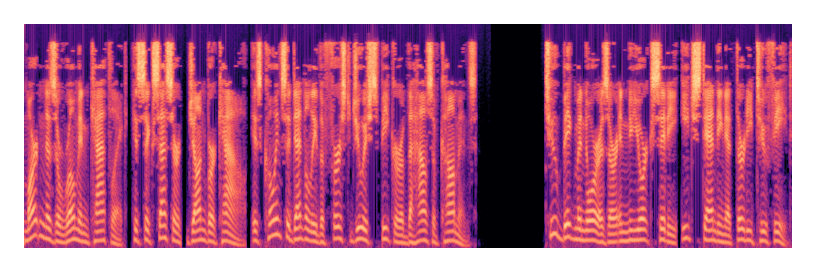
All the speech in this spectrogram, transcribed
Martin is a Roman Catholic, his successor, John Bercow, is coincidentally the first Jewish Speaker of the House of Commons. Two big menorahs are in New York City, each standing at 32 feet.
